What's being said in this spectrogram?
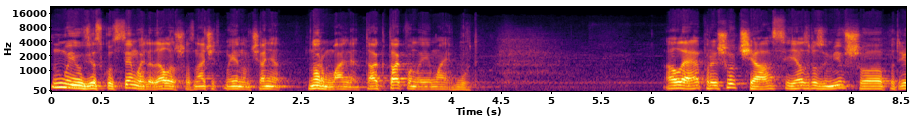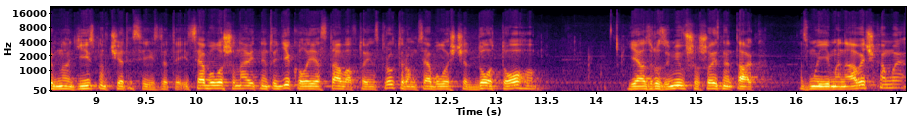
Ну і у зв'язку з цим виглядало, що значить моє навчання нормальне, так, так воно і має бути. Але пройшов час, і я зрозумів, що потрібно дійсно вчитися їздити. І це було ще навіть не тоді, коли я став автоінструктором, це було ще до того. Я зрозумів, що щось не так з моїми навичками,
